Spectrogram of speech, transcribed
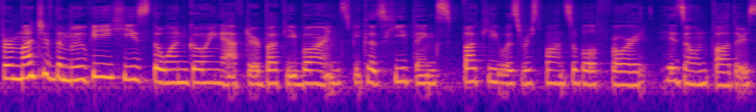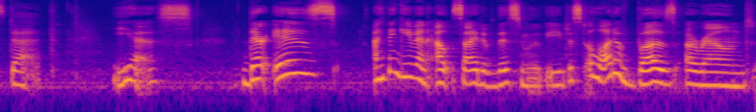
for much of the movie, he's the one going after Bucky Barnes because he thinks Bucky was responsible for his own father's death. Yes. There is, I think, even outside of this movie, just a lot of buzz around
